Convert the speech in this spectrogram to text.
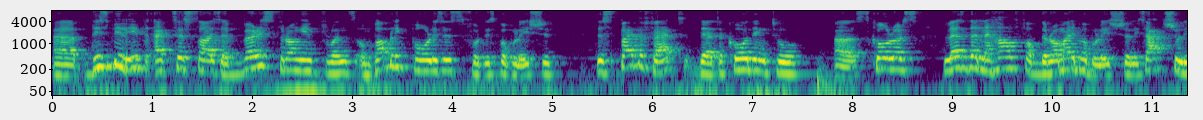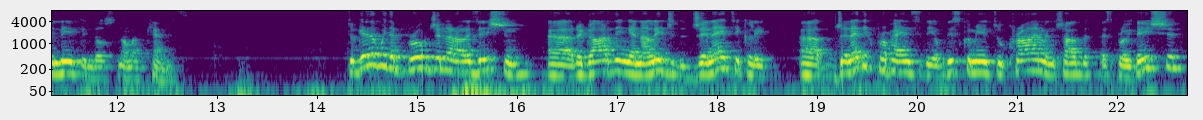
Uh, this belief exercised a very strong influence on public policies for this population, despite the fact that, according to uh, scholars, less than half of the Romani population is actually live in those nomad camps. Together with a broad generalization uh, regarding an alleged genetically uh, genetic propensity of this community to crime and child exploitation,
